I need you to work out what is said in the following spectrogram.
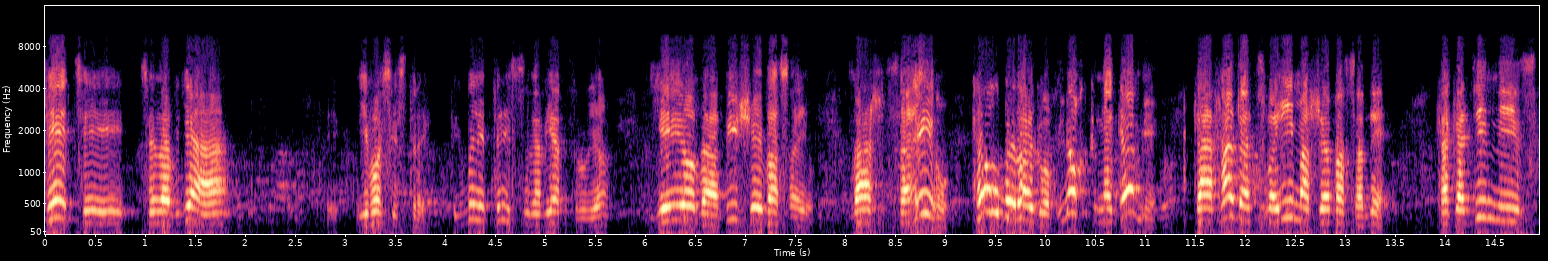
Дети, сыновья его сестры. Их были три сыновья Цруя. ее Вабишей Васаил. Ваш Саил, Калберагов, лег ногами, как от своей Машеба Саде, как один из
